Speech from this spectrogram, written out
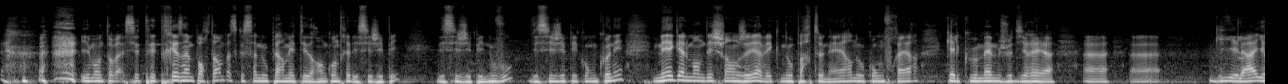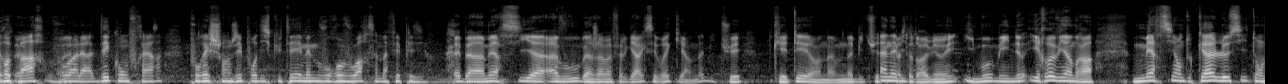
C'était très important parce que ça nous permettait de rencontrer des CGP, des CGP nouveaux, des CGP qu'on connaît, mais également d'échanger avec nos partenaires, nos confrères, quelques même, je dirais, euh, euh, Guy est là, il repart, voilà, des confrères pour échanger, pour discuter et même vous revoir, ça m'a fait plaisir. Eh ben, merci à, vous, Benjamin Felgaric. C'est vrai qu'il est un habitué, qui était un, habitué de un habitué. de IMO, mais il, reviendra. Merci en tout cas. Le site, on,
